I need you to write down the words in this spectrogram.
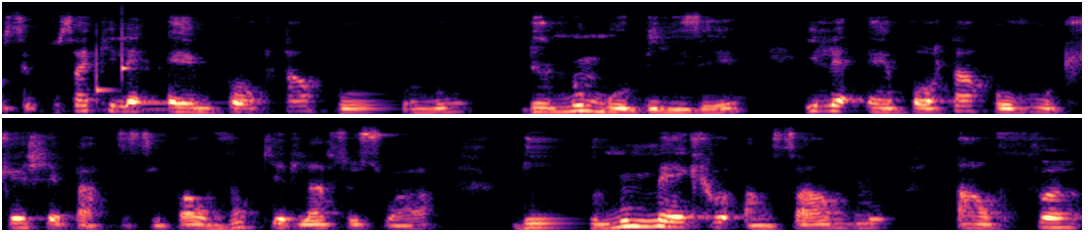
C'est pour ça qu'il est important pour nous de nous mobiliser. Il est important pour vous, très chers participants, vous qui êtes là ce soir, de nous mettre ensemble afin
